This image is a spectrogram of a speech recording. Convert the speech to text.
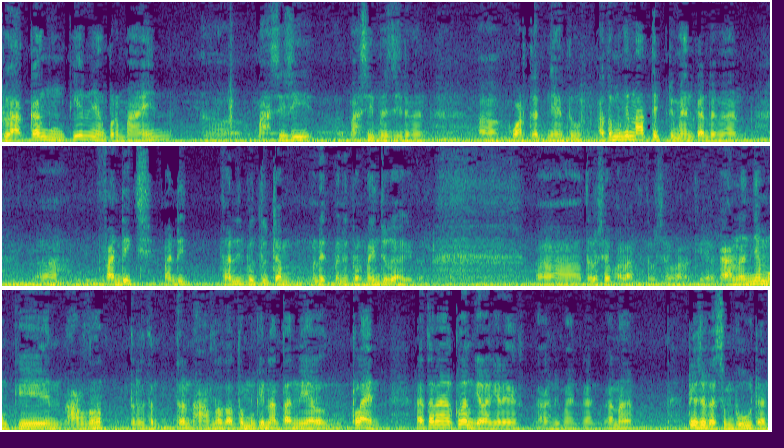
belakang mungkin yang bermain uh, masih sih masih masih dengan uh, itu. Atau mungkin Matip dimainkan dengan uh, Van Dijk Van Dijk Van Dijk butuh jam menit-menit bermain juga gitu. Uh, terus siapa lagi terus siapa lagi ya? Kanannya mungkin Arnold Trent Arnold atau mungkin Nathaniel Klein. Nathaniel Klein kira-kira yang akan dimainkan. Karena dia sudah sembuh dan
